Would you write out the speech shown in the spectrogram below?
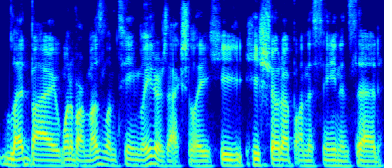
led by one of our Muslim team leaders, actually, he, he showed up on the scene and said,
